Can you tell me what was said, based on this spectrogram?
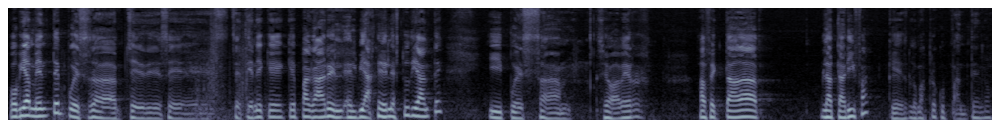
obviamente, pues ah, se, se- se tiene que, que pagar el, el viaje del estudiante y pues ah, se va a ver afectada la tarifa, que es lo más preocupante, ¿no?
